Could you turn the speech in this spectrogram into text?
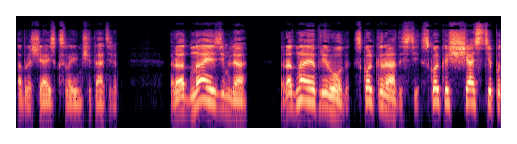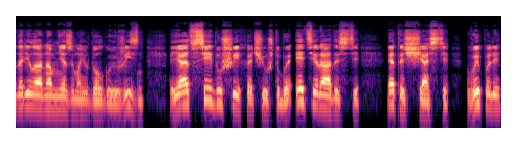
обращаясь к своим читателям. «Родная земля, Родная природа, сколько радости, сколько счастья подарила она мне за мою долгую жизнь, я от всей души хочу, чтобы эти радости, это счастье выпали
